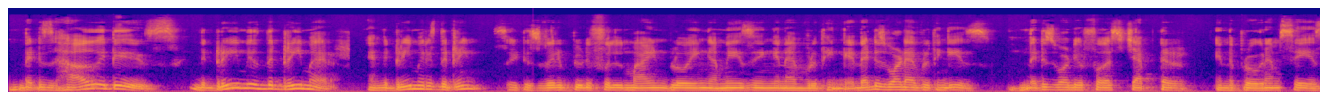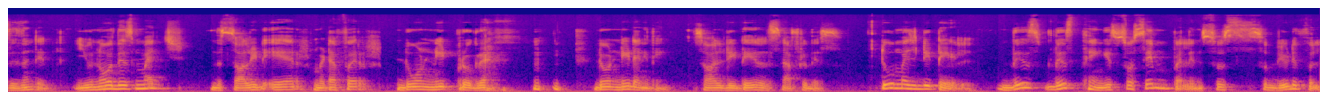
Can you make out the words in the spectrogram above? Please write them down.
That is how it is. The dream is the dreamer, and the dreamer is the dream. So it is very beautiful, mind blowing, amazing, and everything. That is what everything is. That is what your first chapter in the program says, isn't it? You know this much. The solid air metaphor don't need program, don't need anything. All details after this. Too much detail. This this thing is so simple and so so beautiful.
